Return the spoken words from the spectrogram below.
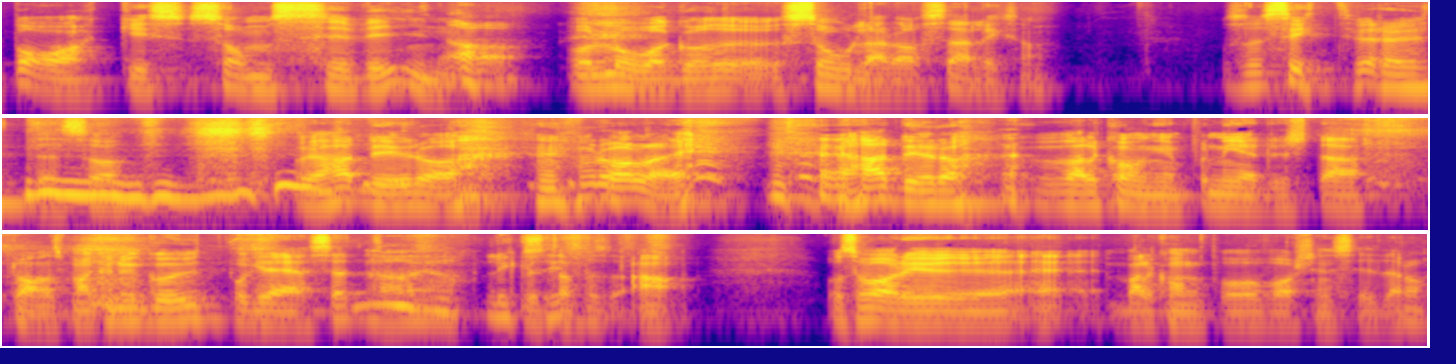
bakis som svin Ja. och låg och solade oss där liksom. Och så sitter vi där ute så. Och jag hade ju då, nu får du hålla dig. Jag hade ju då balkongen på nedersta plan så man kunde gå ut på gräset. Ja, ja. Utanför- ja. Och så var det ju eh, balkong på varsin sida då.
